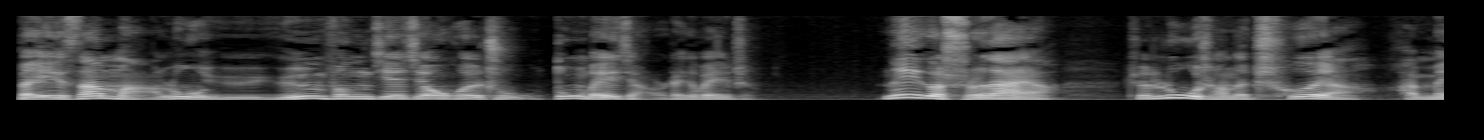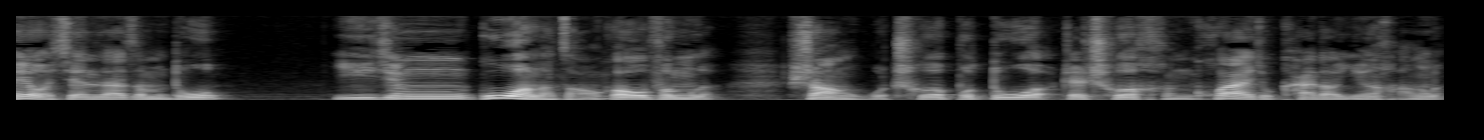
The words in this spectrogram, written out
北三马路与云峰街交汇处东北角这个位置。那个时代啊，这路上的车呀还没有现在这么多，已经过了早高峰了。上午车不多，这车很快就开到银行了，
